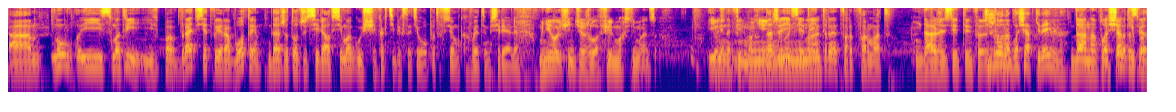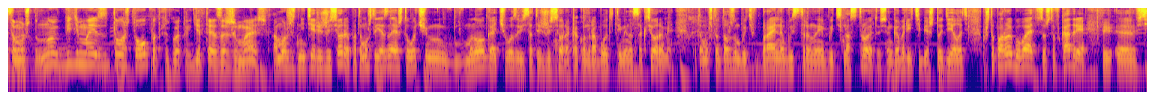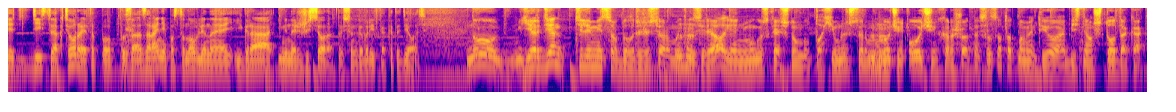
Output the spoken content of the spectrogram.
А, ну и смотри, и брать все твои работы, даже тот же сериал «Всемогущий». Как тебе, кстати, опыт в съемках в этом сериале? Мне очень тяжело в фильмах сниматься. Именно в фильмах, даже если это интернет-формат. Даже если это инфо- Тяжело на интернет. площадке, да, именно? Да, на это площадке, связано? потому что, ну, видимо, из-за того, что опыт какой-то, где-то я зажимаюсь. А может не те режиссеры? Потому что я знаю, что очень много от чего зависит от режиссера, как он работает именно с актерами. Потому что должен быть правильно выстроенный быть настрой. То есть он говорит тебе, что делать. Потому что порой бывает то, что в кадре э, все действия актера это по- по- за- заранее постановленная игра именно режиссера. То есть он говорит, как это делать. Ну, Ерден Телемисов был режиссером этого сериала. Я не могу сказать, что он был плохим режиссером. Он очень-очень хорошо относился в тот момент и объяснял, что да как.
